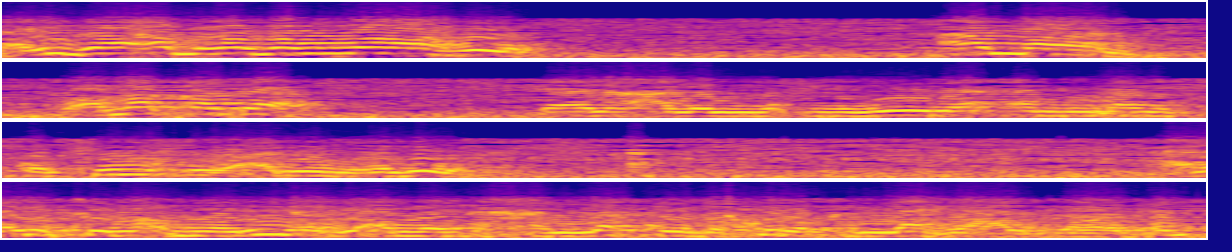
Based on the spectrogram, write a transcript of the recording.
فإذا أبغض الله أمرا ومقته كان على المؤمنين أن ينقصوه وأن يبغضوه. أليسوا مأمورين بأن يتخلقوا بخلق الله عز وجل؟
